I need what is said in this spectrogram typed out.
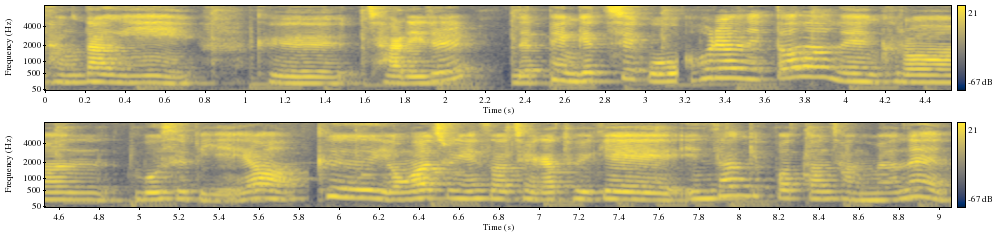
당당히 그 자리를 내팽개치고 호련히 떠나는 그런 모습이에요. 그 영화 중에서 제가 되게 인상 깊었던 장면은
